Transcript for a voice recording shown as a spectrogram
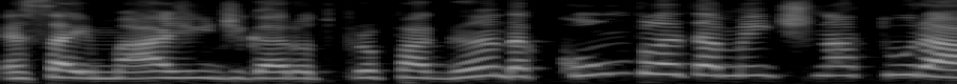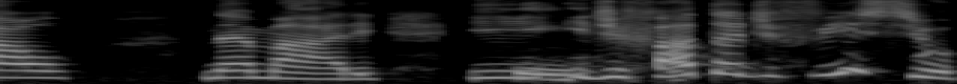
essa imagem de garoto propaganda completamente natural, né, Mari? E, e de fato é difícil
